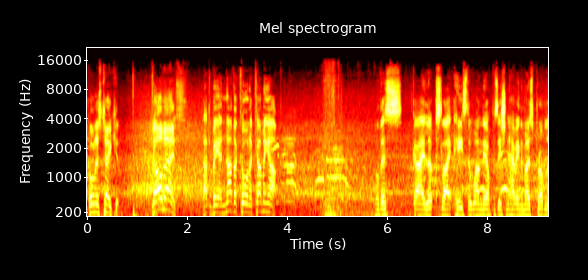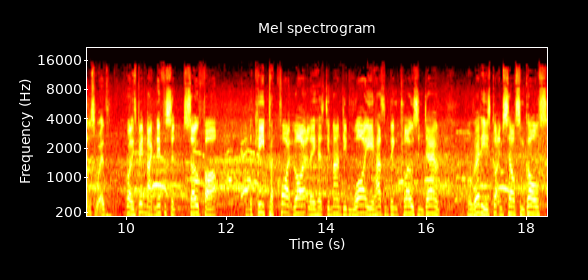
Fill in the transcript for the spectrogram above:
Corner's taken. Gomez. That'll be another corner coming up. Well, this guy looks like he's the one the opposition are having the most problems with. Well, he's been magnificent so far, and the keeper, quite rightly, has demanded why he hasn't been closing down. Already, he's got himself some goals.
